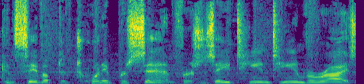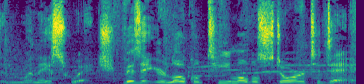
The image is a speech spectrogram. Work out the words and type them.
can save up to 20% versus AT&T and Verizon when they switch. Visit your local T-Mobile store today.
